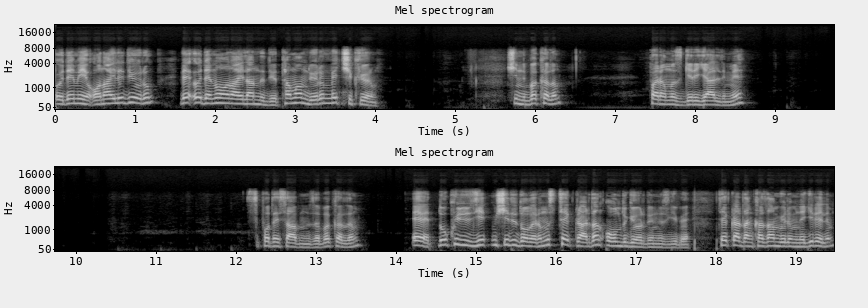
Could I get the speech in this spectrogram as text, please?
Ödemeyi onayla diyorum ve ödeme onaylandı diyor. Tamam diyorum ve çıkıyorum. Şimdi bakalım paramız geri geldi mi? Spot hesabımıza bakalım. Evet 977 dolarımız tekrardan oldu gördüğünüz gibi. Tekrardan kazan bölümüne girelim.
